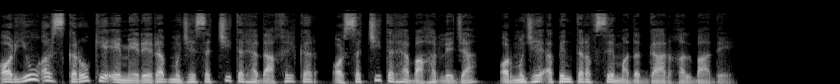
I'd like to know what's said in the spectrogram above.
اور یوں عرض کرو کہ اے میرے رب مجھے سچی طرح داخل کر اور سچی طرح باہر لے جا اور مجھے اپن طرف سے مددگار غلبہ دے۔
